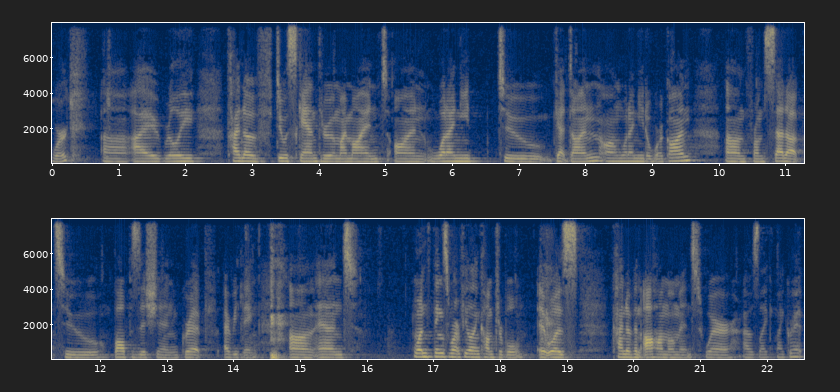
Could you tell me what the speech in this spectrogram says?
work. Uh, I really kind of do a scan through in my mind on what I need to get done, on what I need to work on, um, from setup to ball position, grip, everything. Um, and when things weren't feeling comfortable, it was kind of an aha moment where I was like, my grip,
